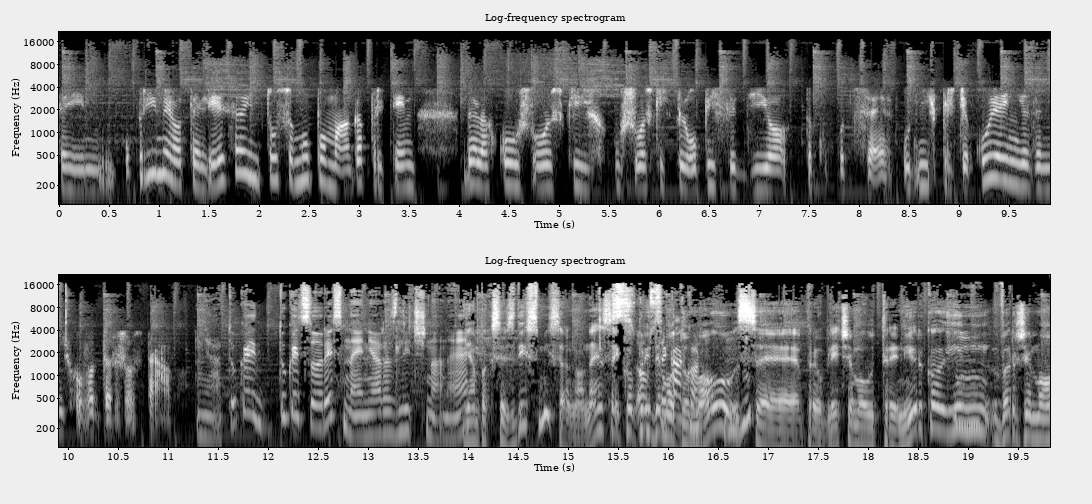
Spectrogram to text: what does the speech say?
se jim oprimejo telesa, in to samo pomaga pri tem, da lahko v šolskih, v šolskih klopih sedijo tako, kot se od njih pričakuje, in je za njihovo držo zdravo. Ja, tukaj, tukaj so res mnenja različna. Ja, ampak se zdi smiselno, da se, ko pridemo Vsekakor. domov, uh mhm. se preoblečemo v trenirko in uh mhm. vržemo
